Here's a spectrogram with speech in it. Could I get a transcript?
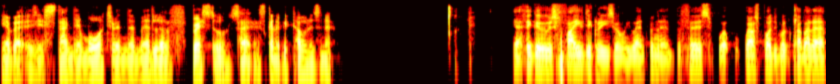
yeah. But it's just standing water in the middle of Bristol, so it's going to be cold, isn't it? Yeah, I think it was five degrees when we went. When the, the first Wel- Welsh Bodyboard Club had a,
